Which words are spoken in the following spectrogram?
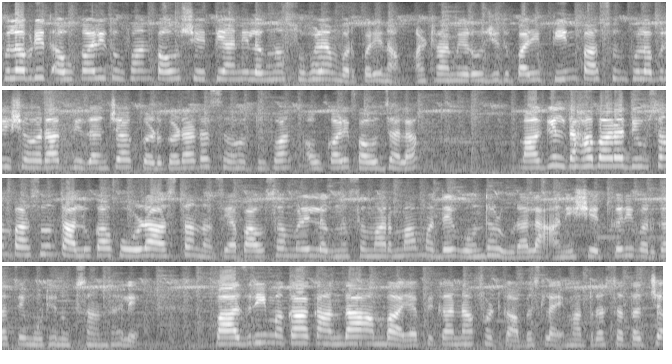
फुलब्रीत अवकाळी तुफान पाऊस शेती आणि लग्न सोहळ्यांवर परिणाम. अठरा मे रोजी दुपारी तीन पासून फुलब्री शहरात विजांच्या कडकडाटासह तुफान अवकाळी पाऊस झाला. मागील दहा बारा दिवसांपासून तालुका कोरडा असतानाच या पावसामुळे लग्न समारंभामध्ये गोंधळ उडाला आणि शेतकरी वर्गाचे मोठे नुकसान झाले. बाजरी मका कांदा आंबा या पिकांना फटका बसलाय. मात्र सततच्या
